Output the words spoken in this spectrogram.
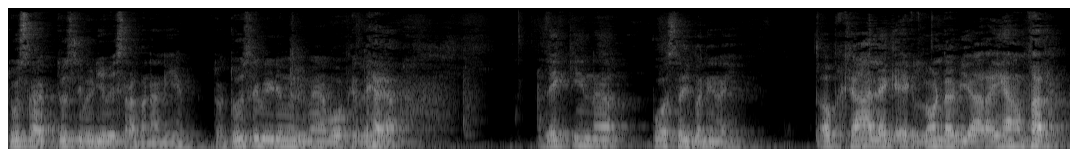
दूसरा, दूसरी वीडियो इस तरह बनानी है। तो दूसरी वीडियो में भी मैं वो फिर ले आया। लेकिन वो सही बनी नहीं। तो अब ख्याल है कि एक लोंडा भी आ रहा है यहाँ पर।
